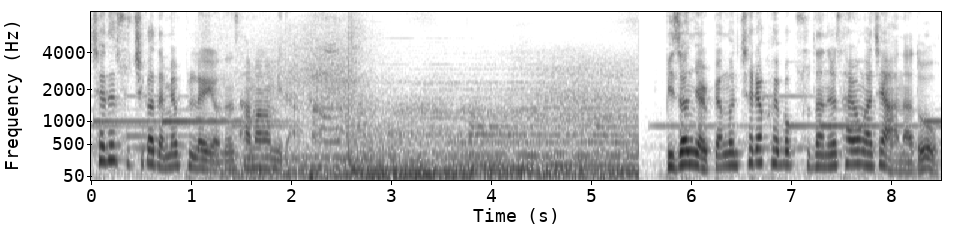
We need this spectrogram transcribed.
최대 수치가 되면 플레이어는 사망합니다. 비전 열병은 체력 회복 수단을 사용하지 않아도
